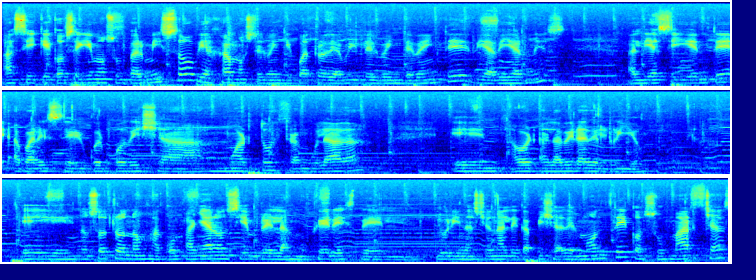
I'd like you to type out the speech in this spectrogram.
Así que conseguimos un permiso, viajamos el 24 de abril del 2020, día viernes. Al día siguiente aparece el cuerpo de ella muerto, estrangulada, en- a la vera del río. Eh, nosotros nos acompañaron siempre las mujeres del plurinacional de Capilla del Monte con sus marchas.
